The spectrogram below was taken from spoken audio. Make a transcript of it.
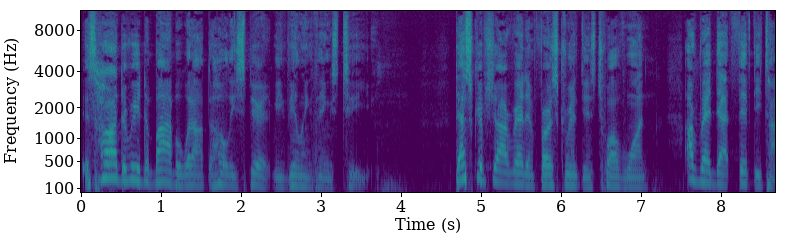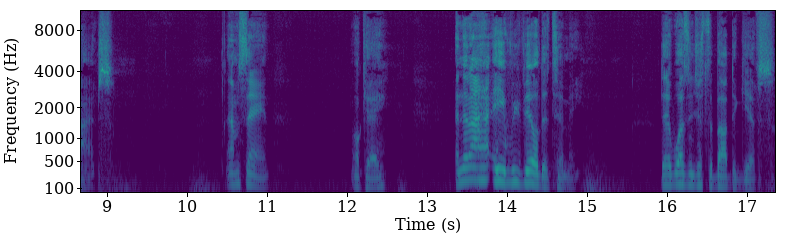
It's hard to read the Bible without the Holy Spirit revealing things to you. That scripture I read in 1 Corinthians 12 1, I read that 50 times. I'm saying, okay. And then I, he revealed it to me that it wasn't just about the gifts,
